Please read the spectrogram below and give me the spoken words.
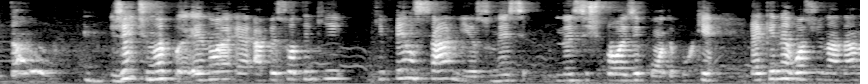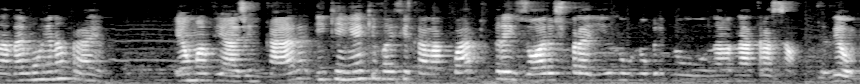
Então, gente, não é, é, não é, é, a pessoa tem que, que pensar nisso, nesse, nesses prós e contras, porque é aquele negócio de nadar, nadar e morrer na praia. É uma viagem cara e quem é que vai ficar lá 4, 3 horas para ir no, no, no na, na atração, entendeu?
